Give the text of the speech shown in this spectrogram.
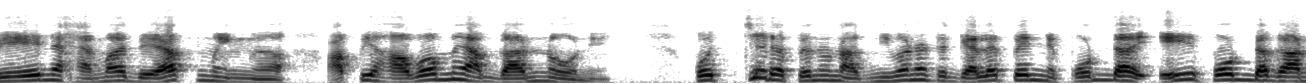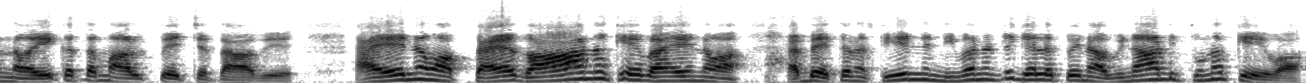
පේන හැම දෙයක්ම අපි හවමයක් ගන්න ඕනේ. කොච්චර පෙනුනත් නිවනට ගැලපෙන්නේ පොඩ්ඩයි. ඒ පොඩ්ඩ ගන්නවා. ඒක තමයි අල්පේච්ඡතාවය. ඇයෙනවා පැය ගානකේ වැහෙනවා හැබැයි එතන තියෙන්නේ නිවනට ගැලපෙන විනාඩි 3ක ඒවා.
